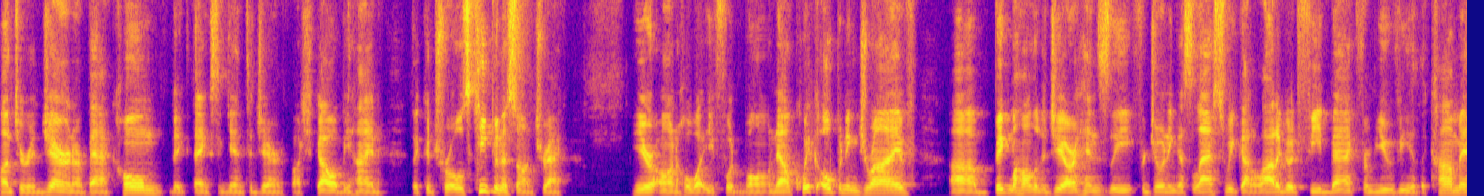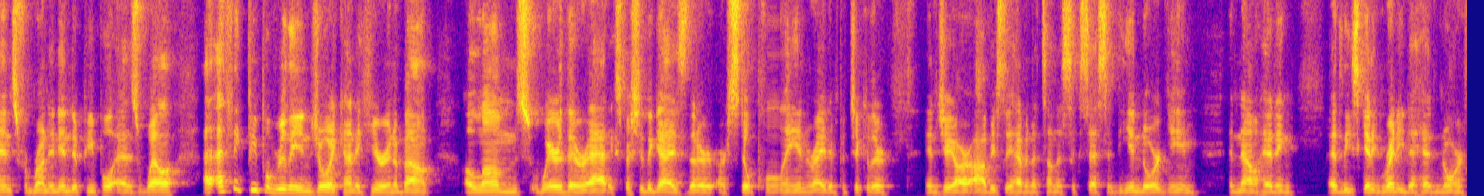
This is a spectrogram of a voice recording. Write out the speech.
Hunter and Jaron are back home. Big thanks again to Jaron Washikawa behind the controls, keeping us on track here on Hawaii Football. Now, quick opening drive. Uh, big mahalo to J.R. Hensley for joining us last week. Got a lot of good feedback from you via the comments, from running into people as well. I, I think people really enjoy kind of hearing about alums, where they're at, especially the guys that are, are still playing, right? In particular, and JR obviously having a ton of success in the indoor game and now heading, at least getting ready to head north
